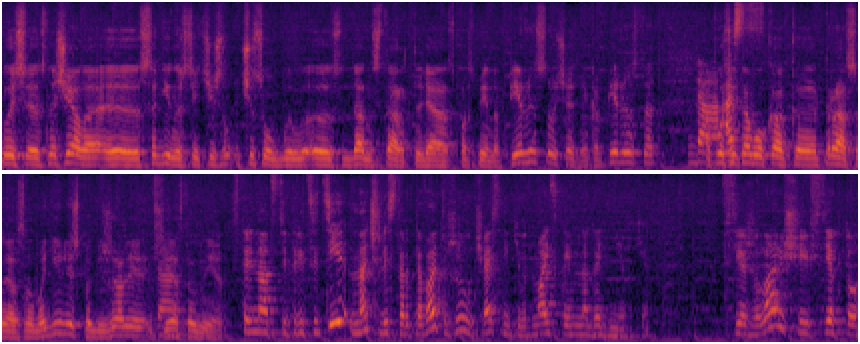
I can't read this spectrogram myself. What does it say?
То есть э, сначала э, с 11 часов был э, дан старт для спортсменов первенства, участников первенства. Да, а после а того, как трассы освободились, побежали да. все остальные. С 13.30 начали стартовать уже участники вот майской многодневки. Все желающие, все, кто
